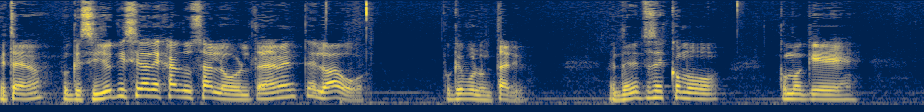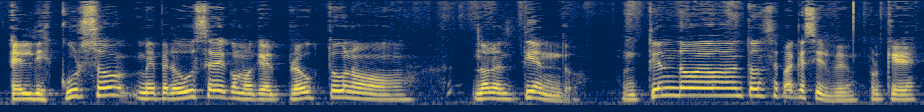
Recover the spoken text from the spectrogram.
¿Está, no? Porque si yo quisiera dejar de usarlo voluntariamente, lo hago, porque es voluntario. Entonces es como como que el discurso me produce de como que el producto no, no lo entiendo. No entiendo entonces para qué sirve, porque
